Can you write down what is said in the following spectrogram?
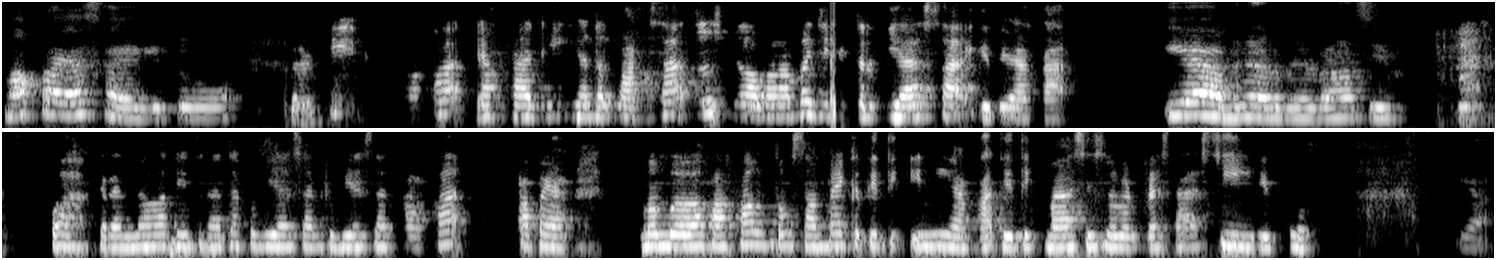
mapres kayak gitu berarti kakak yang tadinya terpaksa terus lama-lama jadi terbiasa gitu ya kak Iya, benar, benar banget sih. Wah, keren banget nih. Ternyata kebiasaan-kebiasaan kakak, apa ya, membawa kakak untuk sampai ke titik ini ya, Kak, titik mahasiswa berprestasi gitu. Ya.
